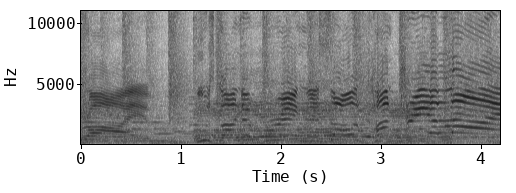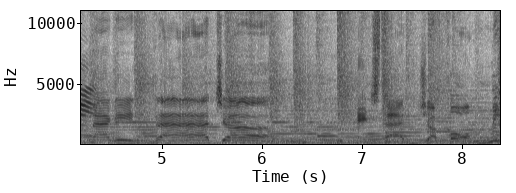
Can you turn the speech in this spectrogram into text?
drive? Who's going to bring this old country alive? Maggie Thatcher. It's Thatcher for me.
